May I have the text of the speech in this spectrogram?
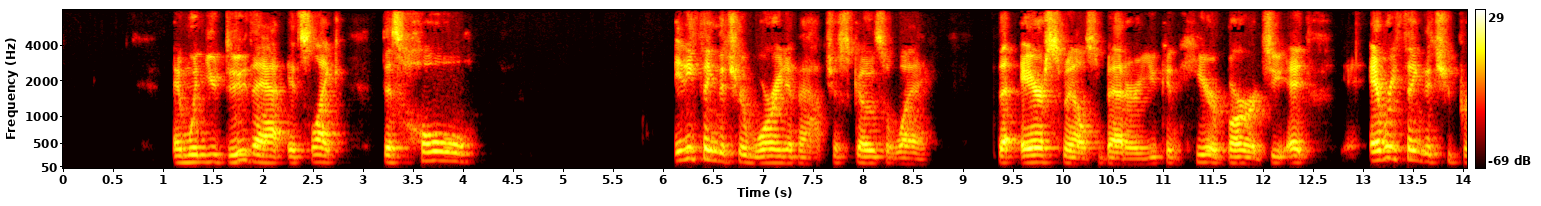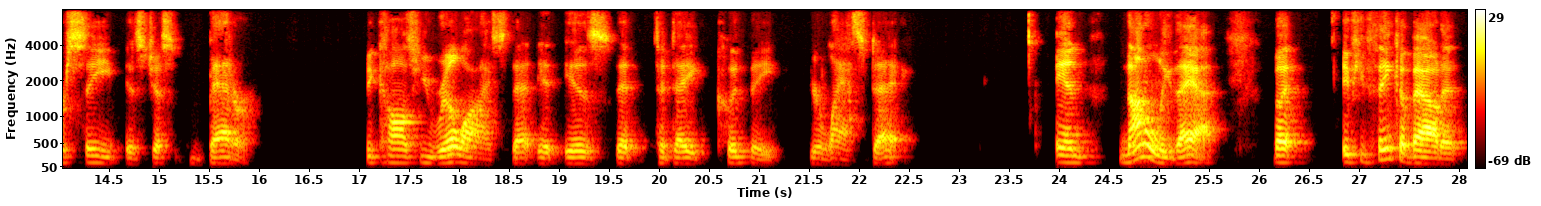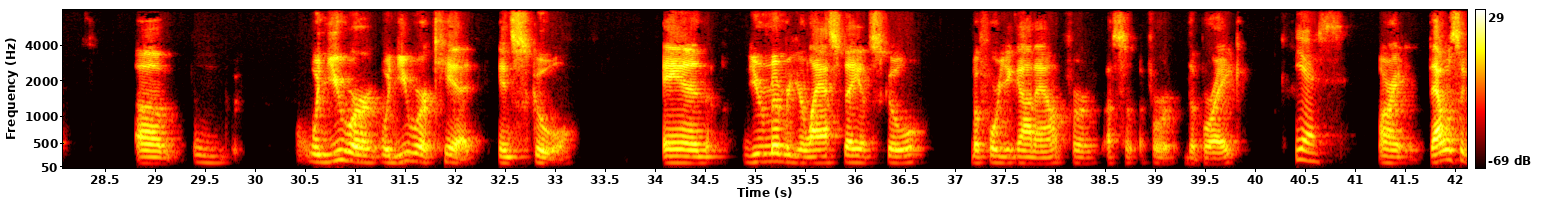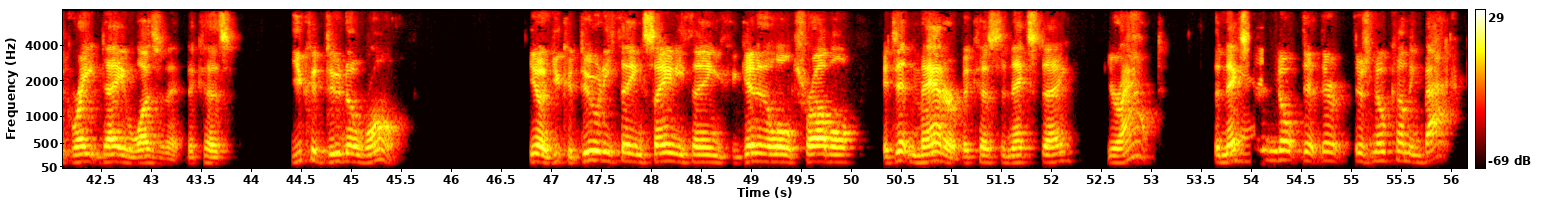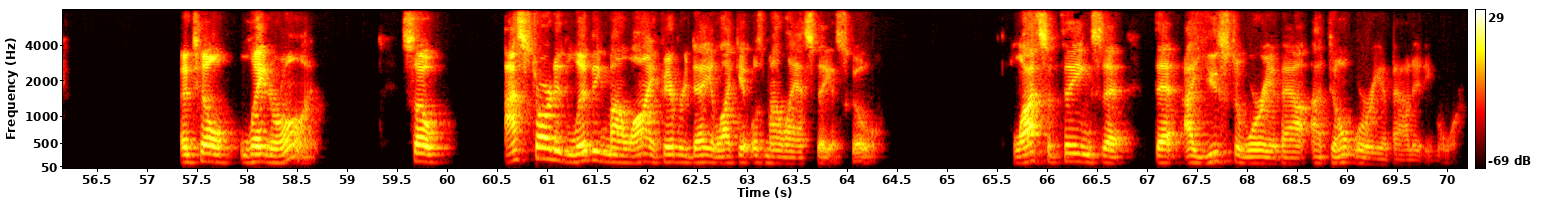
And when you do that, it's like this whole anything that you're worried about just goes away. The air smells better. You can hear birds. You, it, everything that you perceive is just better because you realize that it is that today could be your last day. And not only that, but if you think about it, um, when you were when you were a kid in school, and you remember your last day of school before you got out for a, for the break? Yes. All right, that was a great day, wasn't it? Because you could do no wrong. You know, you could do anything, say anything, you could get in a little trouble. It didn't matter because the next day you're out. The next yeah. day you don't there, there there's no coming back until later on. So I started living my life every day like it was my last day of school lots of things that that I used to worry about, I don't worry about anymore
